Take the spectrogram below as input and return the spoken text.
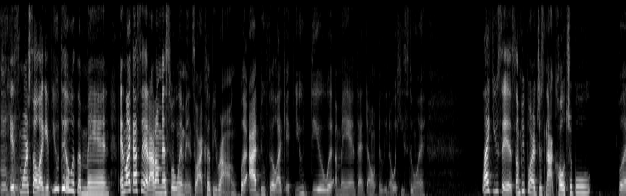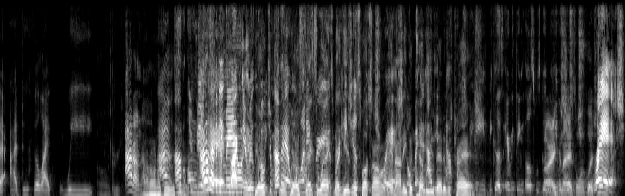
Mm-hmm. It's more so like if you deal with a man, and like I said, I don't mess with women, so I could be wrong, but I do feel like if you deal with a man that don't really know what he's doing, like you said, some people are just not coachable. But I do feel like we, I don't know. I don't agree with I've that. only I don't have a had- man so I can can- really your- coach him. I've had your one sex experience whack, where they he getting the just was on. trash. They not even no, telling I you did that it not was trash. because everything else was good. All but right, he can was I ask one question? Trash.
